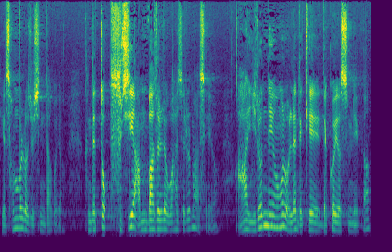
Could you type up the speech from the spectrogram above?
이게 선물로 주신다고요. 근데 또 굳이 안 받으려고 하지를 마세요. 아, 이런 내용을 원래 내게, 내 거였습니까?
